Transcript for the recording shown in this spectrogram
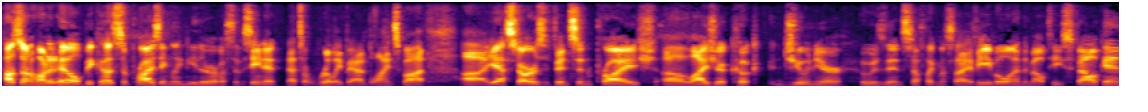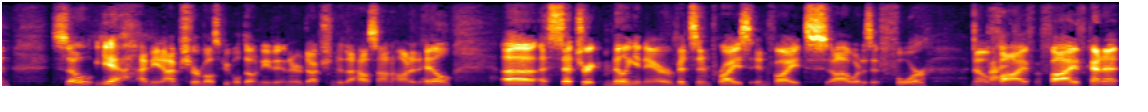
House on Haunted Hill because surprisingly neither of us have seen it. That's a really bad blind spot. Uh, yeah, stars Vincent Price, uh, Elisha Cook Jr., who is in stuff like Messiah of Evil and The Maltese Falcon. So yeah, I mean, I'm sure most people don't need an introduction to the House on Haunted Hill. Uh, eccentric millionaire Vincent Price invites uh, what is it four? No, five. Five, five kind of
